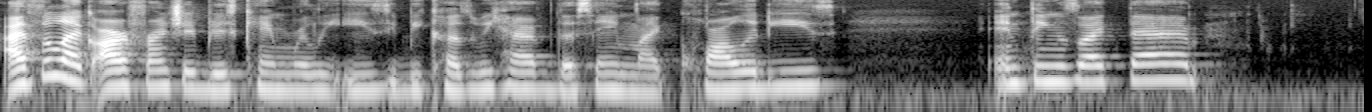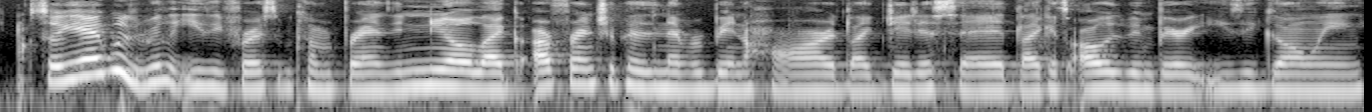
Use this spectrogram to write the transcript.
I feel like our friendship just came really easy because we have the same like qualities and things like that. So yeah, it was really easy for us to become friends. And you know, like our friendship has never been hard, like Jada said. Like it's always been very easygoing.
